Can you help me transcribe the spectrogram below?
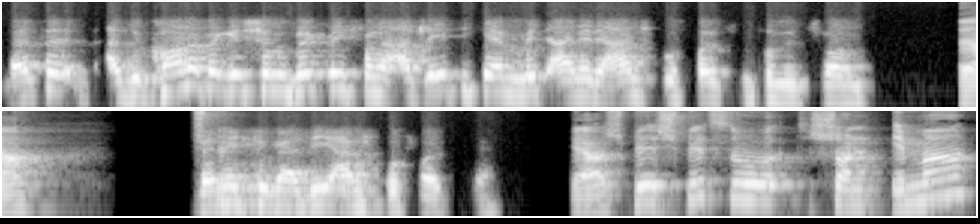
weißt du, also Cornerback ist schon wirklich von der Athletik her mit einer der anspruchsvollsten Positionen. Ja. Wenn nicht sogar die anspruchsvollste. Ja, spiel, spielst du schon immer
